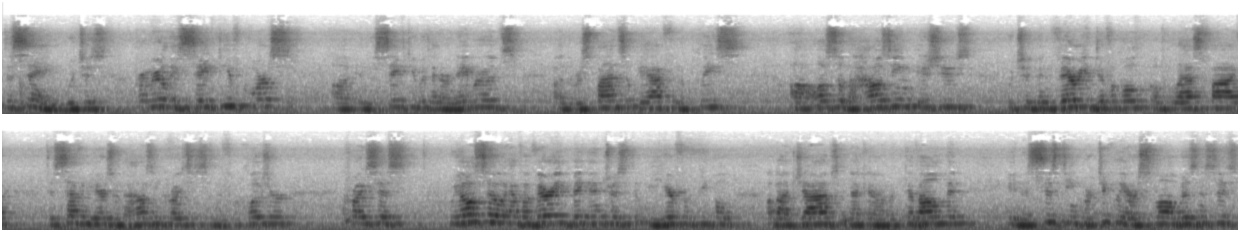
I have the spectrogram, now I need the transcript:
the same, which is primarily safety, of course, uh, and the safety within our neighborhoods, uh, the response that we have from the police, uh, also the housing issues, which have been very difficult over the last five to seven years with the housing crisis and the foreclosure crisis. We also have a very big interest that we hear from people about jobs and economic development in assisting particularly our small businesses,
